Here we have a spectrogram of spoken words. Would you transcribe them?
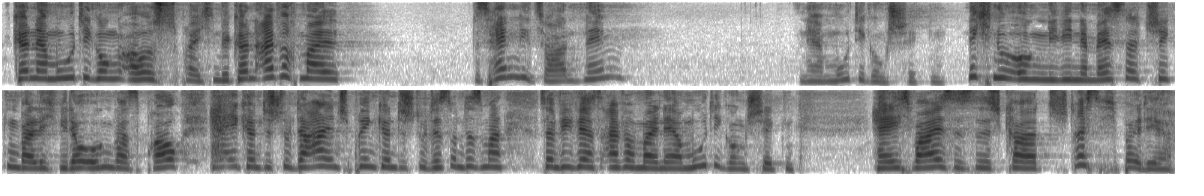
Wir können Ermutigungen aussprechen. Wir können einfach mal das Handy zur Hand nehmen eine Ermutigung schicken. Nicht nur irgendwie eine Message schicken, weil ich wieder irgendwas brauche. Hey, könntest du da einspringen, könntest du das und das machen, sondern wie wäre es einfach mal eine Ermutigung schicken. Hey, ich weiß, es ist gerade stressig bei dir,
